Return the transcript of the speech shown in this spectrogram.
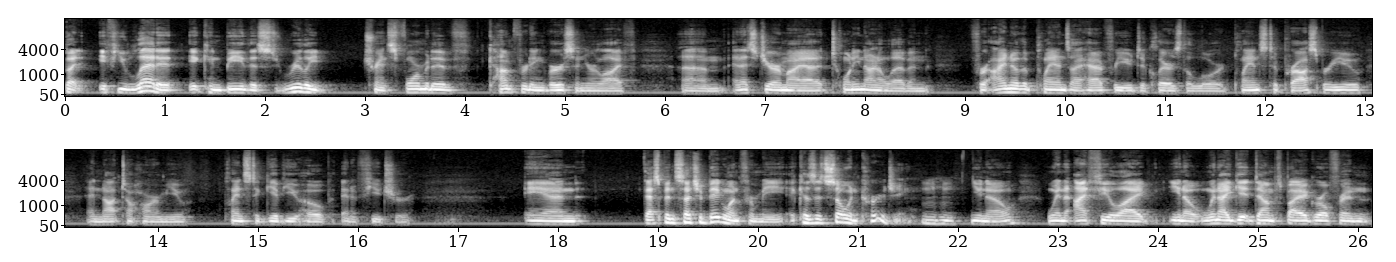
but if you let it, it can be this really transformative, comforting verse in your life. Um, and that's Jeremiah twenty nine eleven. For I know the plans I have for you, declares the Lord plans to prosper you and not to harm you, plans to give you hope and a future. And that's been such a big one for me because it's so encouraging Mhm. you know when i feel like you know when i get dumped by a girlfriend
